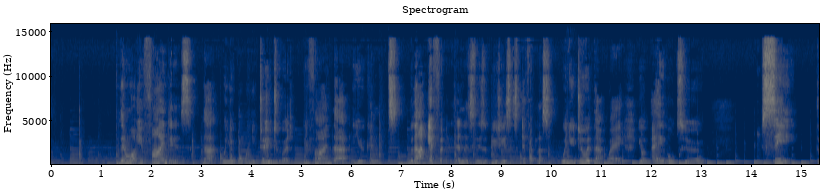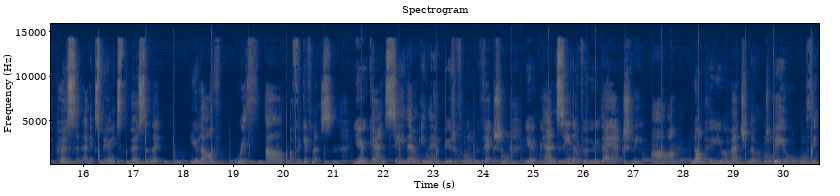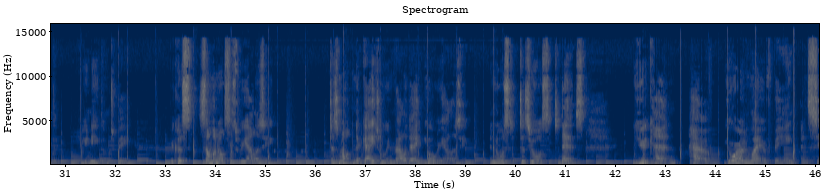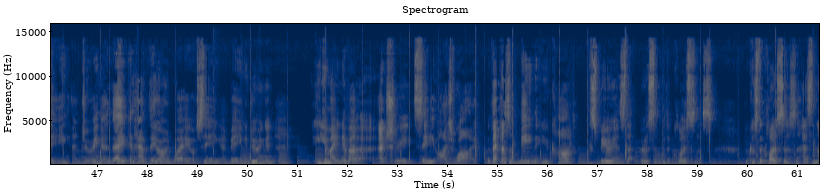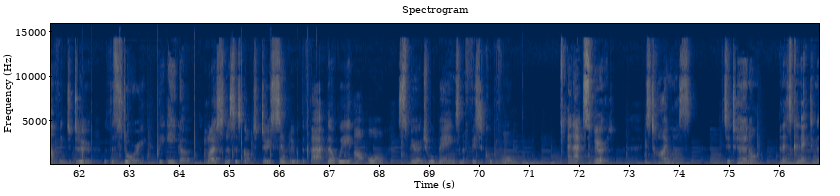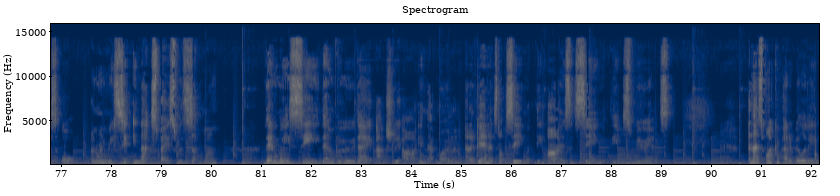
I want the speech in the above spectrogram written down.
then what you find is that when you well when you do do it, you find that you can without effort, and this is the beauty is it's effortless. When you do it that way, you're able to see the person and experience the person that you love with um, a forgiveness. You can see them in their beautiful imperfection. You can see them for who they actually are, not who you imagine them to be or, or think that you need them to be. Because someone else's reality does not negate or invalidate your reality, and nor does yours to theirs. You can have your own way of being and seeing and doing, and they can have their own way of seeing and being and doing, and you may never actually see eye to eye, but that doesn't mean that you can't experience that person with a closeness because the closeness has nothing to do with the story, the ego. The closeness has got to do simply with the fact that we are all spiritual beings in a physical form. And that spirit is timeless, it's eternal, and it's connecting us all. And when we sit in that space with someone, then we see them for who they actually are in that moment. And again, it's not seeing with the eyes, it's seeing with the experience. And that's why compatibility,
